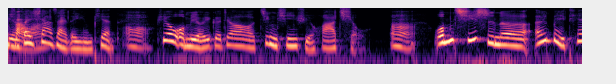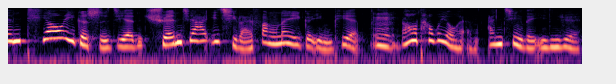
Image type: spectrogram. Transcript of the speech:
免费下载的影片。哦。譬如我们有一个叫静心雪花球。嗯，我们其实呢，哎，每天挑一个时间，全家一起来放那一个影片，嗯，然后它会有很安静的音乐，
